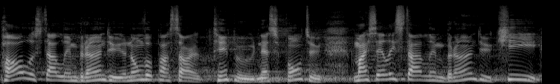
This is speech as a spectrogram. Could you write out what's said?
Paulo está lembrando, eu não vou passar tempo nesse ponto, mas ele está lembrando que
